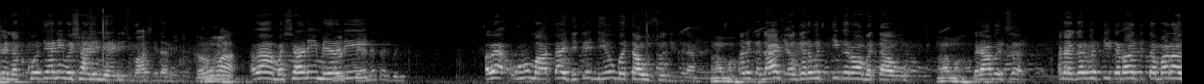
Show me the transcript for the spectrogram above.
એ નખો ત્યાંની મશાણી મેળવી છે માસ્ટર હવે આ મશાણી મેળવી હવે હું માતા જીતે દેવ બતાવું છું દીકરા. અને કદાચ અગરબત્તી કરવા બતાવું. બરાબર છે? અને અગરબત્તી કરવાથી તમારા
